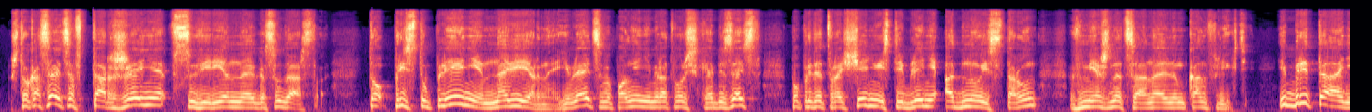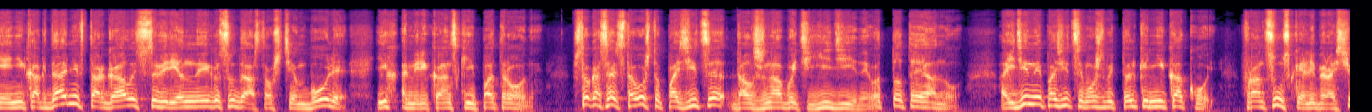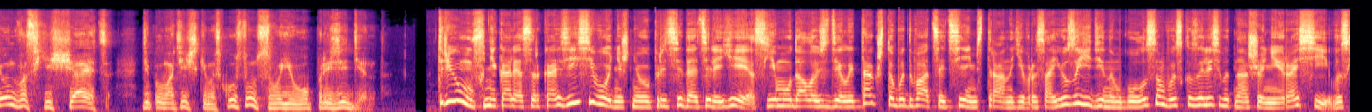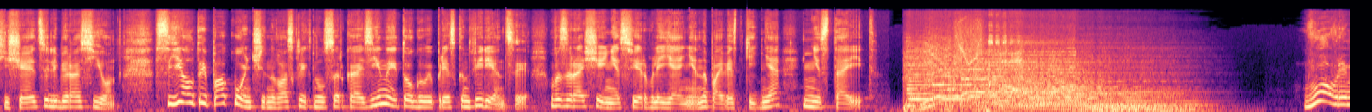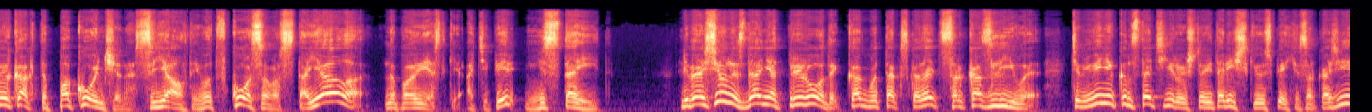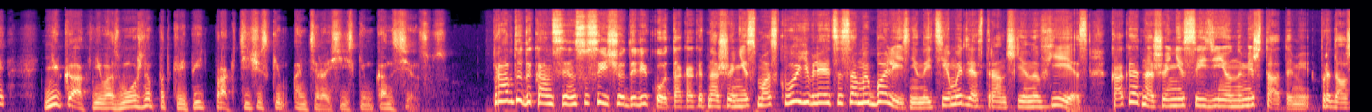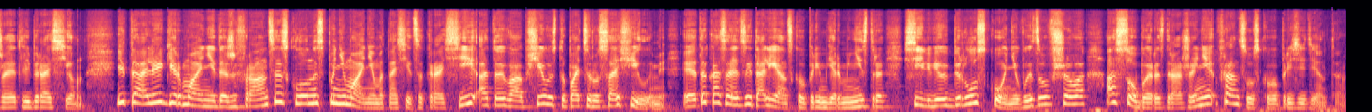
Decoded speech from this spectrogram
Что касается вторжения в суверенное государство, то преступлением, наверное, является выполнение миротворческих обязательств по предотвращению истребления одной из сторон в межнациональном конфликте. И Британия никогда не вторгалась в суверенные государства, уж тем более их американские патроны. Что касается того, что позиция должна быть единой, вот то-то и оно. А единая позиция может быть только никакой – Французская «Либерасьон» восхищается дипломатическим искусством своего президента. Триумф Николя Саркози, сегодняшнего председателя ЕС, ему удалось сделать так, чтобы 27 стран Евросоюза единым голосом высказались в отношении России, восхищается Либерасьон. «С Ялтой покончено», – воскликнул Саркози на итоговой пресс-конференции. «Возвращение сфер влияния на повестке дня не стоит». Вовремя как-то покончено с Ялтой. Вот в Косово стояла на повестке, а теперь не стоит. Либерасьон издание от природы, как бы так сказать, сарказливое. Тем не менее, констатирует, что риторические успехи Саркози никак невозможно подкрепить практическим антироссийским консенсусом. Правда, до консенсуса еще далеко, так как отношения с Москвой являются самой болезненной темой для стран-членов ЕС, как и отношения с Соединенными Штатами, продолжает Либерасьон. Италия, Германия и даже Франция склонны с пониманием относиться к России, а то и вообще выступать русофилами. Это касается итальянского премьер-министра Сильвио Берлускони, вызвавшего особое раздражение французского президента.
